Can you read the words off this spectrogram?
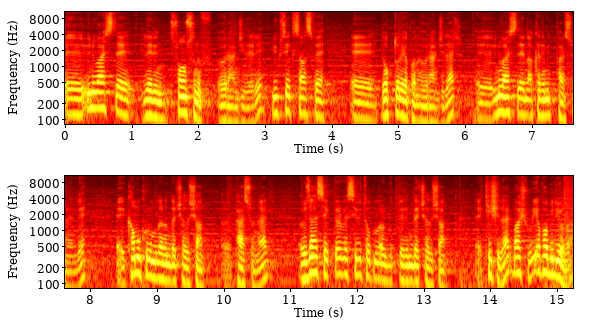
üniversitelerin son sınıf öğrencileri, yüksek lisans ve doktora yapan öğrenciler, üniversitelerin akademik personeli, kamu kurumlarında çalışan personel, özel sektör ve sivil toplum örgütlerinde çalışan kişiler başvuru yapabiliyorlar.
